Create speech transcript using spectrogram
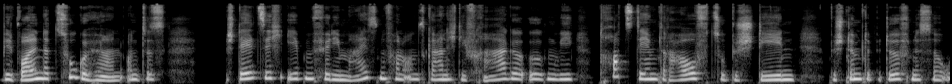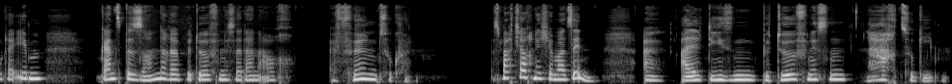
Wir wollen dazugehören und es stellt sich eben für die meisten von uns gar nicht die Frage, irgendwie trotzdem drauf zu bestehen, bestimmte Bedürfnisse oder eben ganz besondere Bedürfnisse dann auch erfüllen zu können. Es macht ja auch nicht immer Sinn, all diesen Bedürfnissen nachzugeben.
